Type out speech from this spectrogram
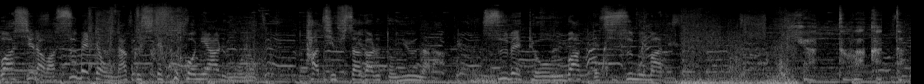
う。わしらは全てをなくしてここにあるもの立ちふさがるというなら全てを奪って進むまで。やっと分かった。私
